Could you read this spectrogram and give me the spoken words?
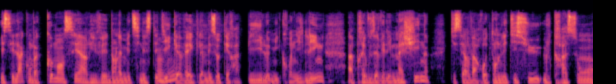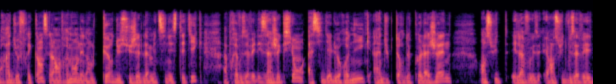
Et c'est là qu'on va commencer à arriver dans la médecine esthétique Mhm. avec la mésothérapie, le micro-needling. Après, vous avez les machines qui servent à retendre les tissus, ultrasons, radiofréquences. Alors vraiment, on est dans le cœur du sujet de la médecine esthétique. Après, vous avez les injections, acide hyaluronique, inducteur de collagène. Ensuite, et là, vous, et ensuite, vous avez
